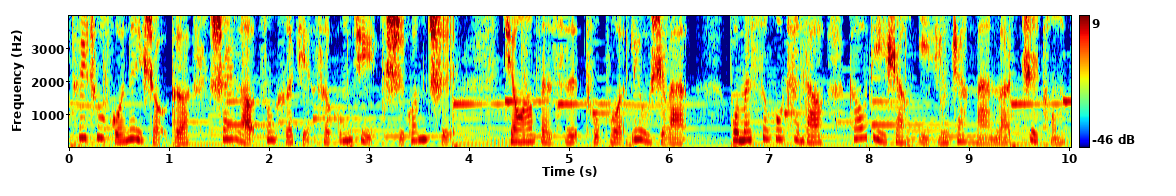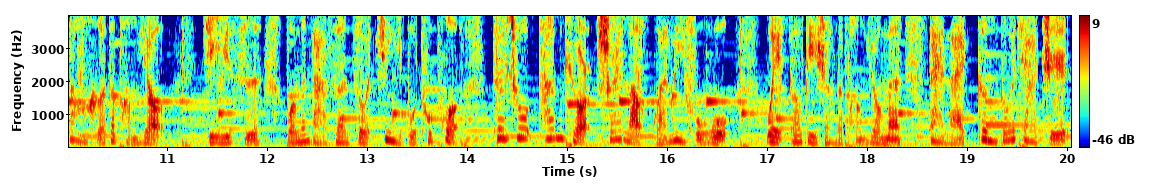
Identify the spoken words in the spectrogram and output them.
推出国内首个衰老综合检测工具“时光尺”，全网粉丝突破六十万。我们似乎看到高地上已经站满了志同道合的朋友。基于此，我们打算做进一步突破，推出 Time Cure 衰老管理服务，为高地上的朋友们带来更多价值。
